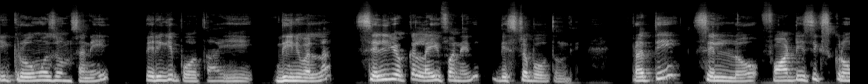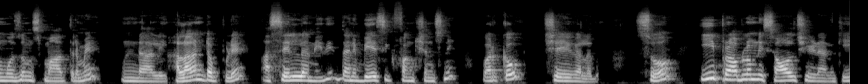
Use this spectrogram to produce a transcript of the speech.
ఈ క్రోమోజోమ్స్ అని పెరిగిపోతాయి. దీనివల్ల సెల్ యొక్క లైఫ్ అనేది డిస్టర్బ్ అవుతుంది. ప్రతి సెల్లో ఫార్టీ సిక్స్ క్రోమోజోమ్స్ మాత్రమే ఉండాలి. అలాంటప్పుడే ఆ సెల్ అనేది దాని బేసిక్ ఫంక్షన్స్ని వర్కౌట్ చేయగలదు. సో ఈ ప్రాబ్లమ్ని సాల్వ్ చేయడానికి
